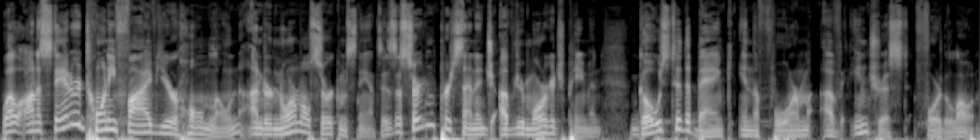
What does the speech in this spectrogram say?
Well, on a standard 25 year home loan, under normal circumstances, a certain percentage of your mortgage payment goes to the bank in the form of interest for the loan.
